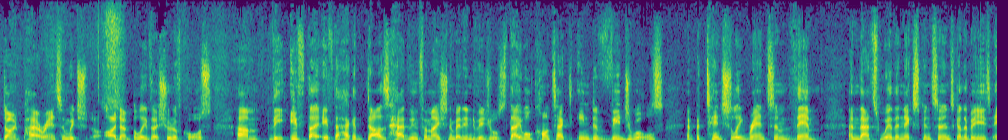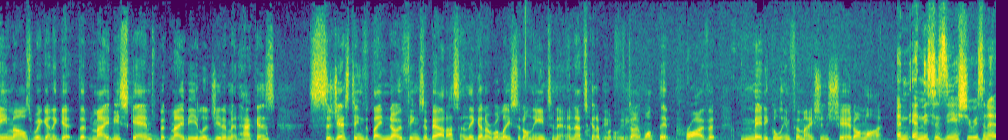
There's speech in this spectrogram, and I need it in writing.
don't pay a ransom, which I don't believe they should, of course, um, the, if, they, if the hacker does have information about individuals, they will contact individuals and potentially ransom them. And that's where the next concern is going to be is emails we're going to get that may be scams, mm. but may be legitimate hackers suggesting that they know things about us and they're going to release it on the internet. And that's going to put people who don't want their private medical information shared online. And, and this is the issue, isn't it?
